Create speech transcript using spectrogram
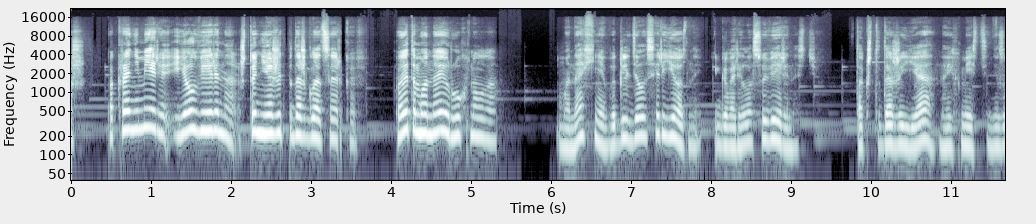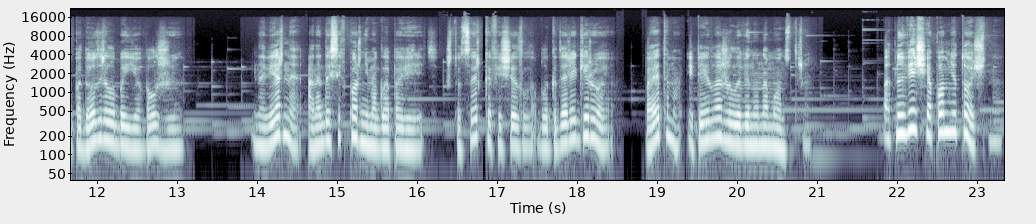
ж, по крайней мере, я уверена, что нежить подожгла церковь. Поэтому она и рухнула. Монахиня выглядела серьезной и говорила с уверенностью. Так что даже я на их месте не заподозрила бы ее во лжи. Наверное, она до сих пор не могла поверить, что церковь исчезла благодаря герою, поэтому и переложила вину на монстра. Одну вещь я помню точно.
